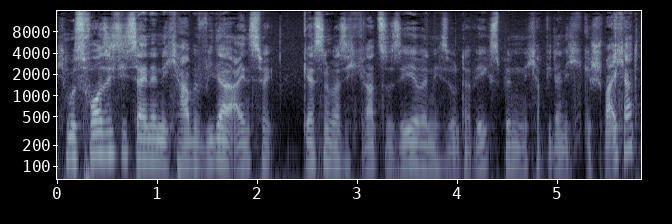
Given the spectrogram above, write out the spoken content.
Ich muss vorsichtig sein, denn ich habe wieder eins vergessen, was ich gerade so sehe, wenn ich so unterwegs bin. Ich habe wieder nicht gespeichert.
